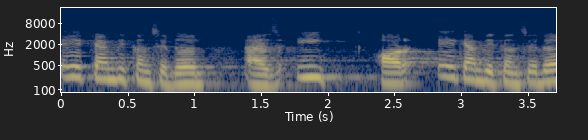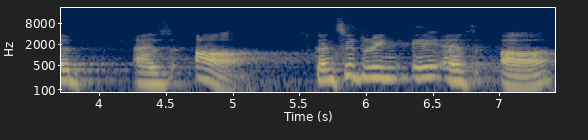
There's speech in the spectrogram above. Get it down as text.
A can be considered as E or A can be considered as R. Considering A as R,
